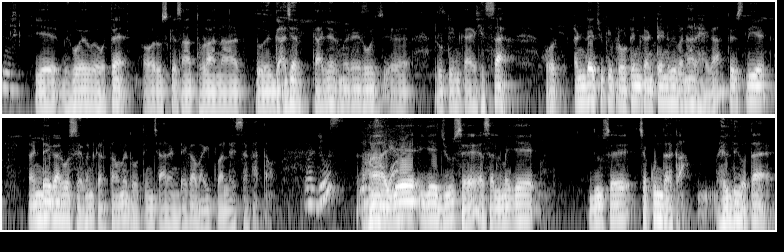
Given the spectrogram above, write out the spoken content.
हम्म। ये भिगोए हुए होते हैं और उसके साथ थोड़ा अनार दो एक गाजर। गाजर मेरे रोज़ रूटीन का एक हिस्सा है। और अंडे चूँकि प्रोटीन कंटेंट भी बना रहेगा तो इसलिए अंडे का रोज़ सेवन करता हूँ मैं दो तीन चार अंडे का वाइट वाला हिस्सा खाता हूँ। और जूस हाँ ये ये जूस है असल में ये जूस है चकुंदर का। हेल्दी होता है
